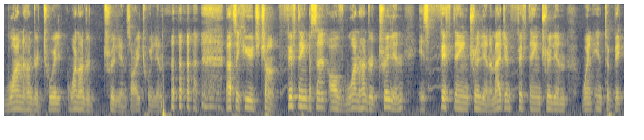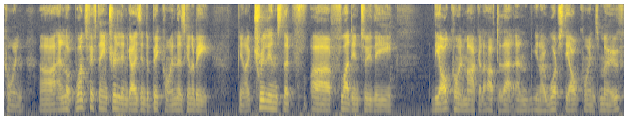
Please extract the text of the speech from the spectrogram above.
100, twi- 100 trillion, sorry, trillion. That's a huge chunk. 15% of 100 trillion is 15 trillion. Imagine 15 trillion went into Bitcoin. Uh, and look, once 15 trillion goes into Bitcoin, there's going to be, you know, trillions that f- uh, flood into the the altcoin market after that. And you know watch the altcoins move.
